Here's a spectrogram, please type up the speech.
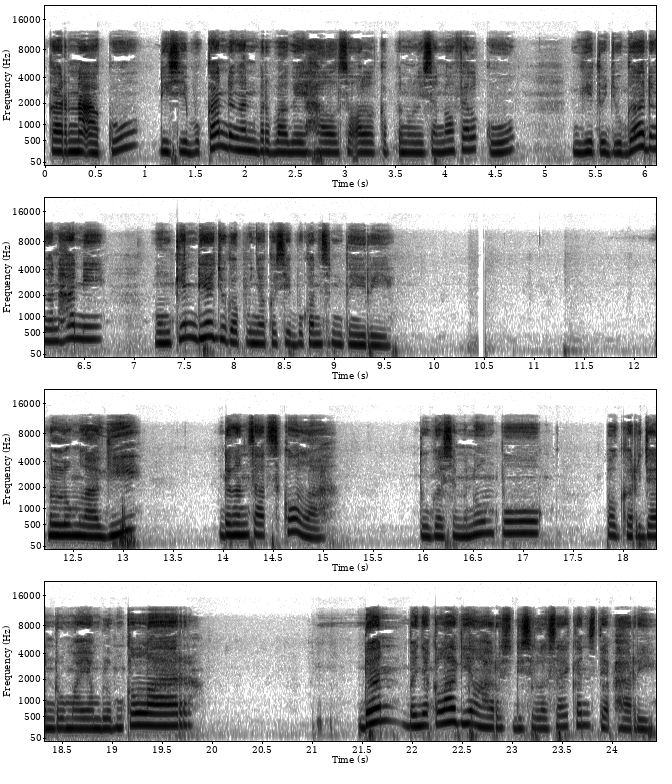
Karena aku disibukkan dengan berbagai hal soal kepenulisan novelku, begitu juga dengan Hani. Mungkin dia juga punya kesibukan sendiri. Belum lagi dengan saat sekolah, tugasnya menumpuk, pekerjaan rumah yang belum kelar, dan banyak lagi yang harus diselesaikan setiap hari.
